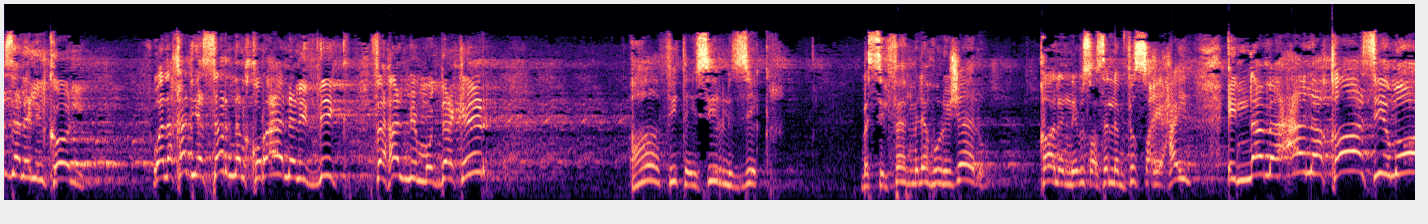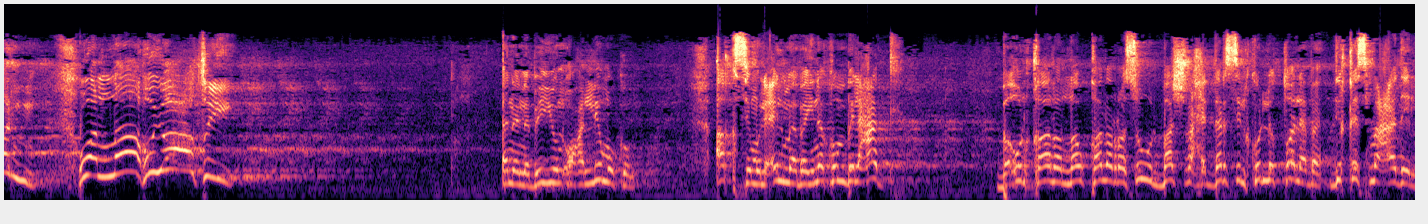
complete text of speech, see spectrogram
نزل للكل. ولقد يسرنا القرآن للذكر فهل من مدكر؟ آه في تيسير للذكر. بس الفهم له رجاله. قال النبي صلى الله عليه وسلم في الصحيحين إنما أنا قاسم والله يعطي. أنا نبي أعلمكم. أقسم العلم بينكم بالعدل. بقول قال الله وقال الرسول بشرح الدرس لكل الطلبة. دي قسمة عادل.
